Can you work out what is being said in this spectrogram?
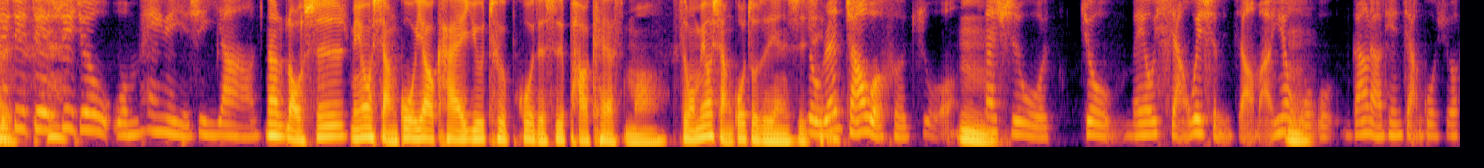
对对对，所以就我们配乐也是一样。那老师没有想过要开 YouTube 或者是 Podcast 吗？怎么没有想过做这件事情？有人找我合作，嗯，但是我。就没有想为什么，你知道吗？因为我我刚刚聊天讲过说，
